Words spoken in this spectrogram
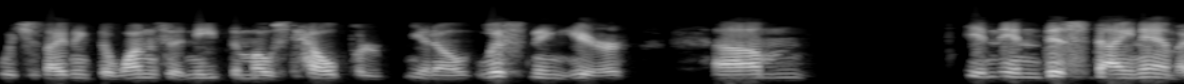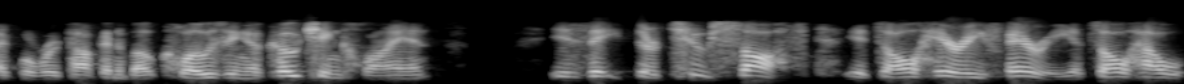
which is I think the ones that need the most help or you know listening here, um, in in this dynamic where we're talking about closing a coaching client, is that they're too soft. It's all hairy fairy. It's all how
